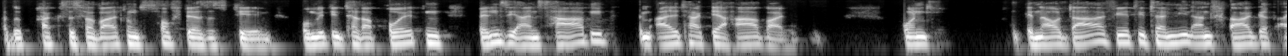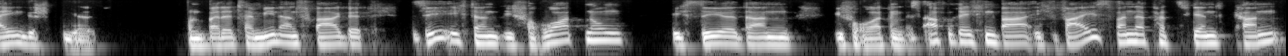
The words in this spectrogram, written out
also Praxisverwaltungssoftware-System, womit die Therapeuten, wenn sie eins haben, im Alltag ja arbeiten. Und genau da wird die Terminanfrage eingespielt. Und bei der Terminanfrage sehe ich dann die Verordnung, ich sehe dann, die Verordnung ist abrechenbar. Ich weiß, wann der Patient kann.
